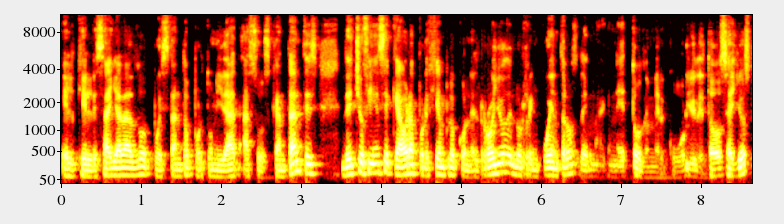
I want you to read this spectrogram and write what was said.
el que les haya dado, pues, tanta oportunidad a sus cantantes. De hecho, fíjense que ahora, por ejemplo, con el rollo de los reencuentros de Magneto, de Mercurio y de todos ellos,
